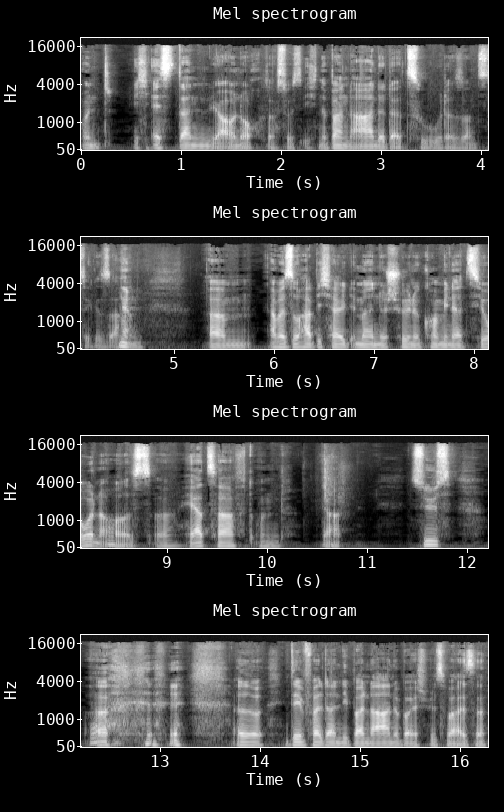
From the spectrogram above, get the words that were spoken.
und ich esse dann ja auch noch, was weiß ich, eine Banane dazu oder sonstige Sachen. Ähm, aber so habe ich halt immer eine schöne Kombination aus äh, herzhaft und ja, süß. Äh, also in dem Fall dann die Banane beispielsweise,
